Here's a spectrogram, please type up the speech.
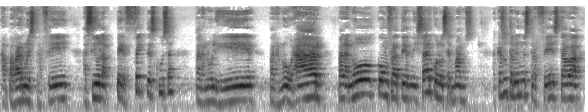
a apagar nuestra fe? ¿Ha sido la perfecta excusa para no leer, para no orar, para no confraternizar con los hermanos. ¿Acaso tal vez nuestra fe estaba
